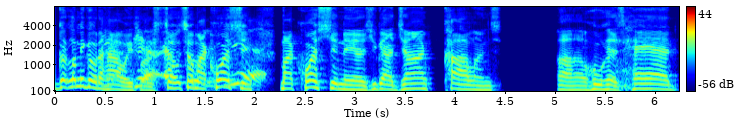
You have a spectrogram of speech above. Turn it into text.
Go, let me go to Howie yeah, first. So, so my question, Yeah. my question is: You got John Collins, uh, who has had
